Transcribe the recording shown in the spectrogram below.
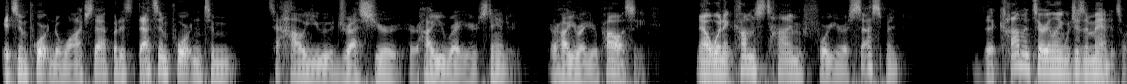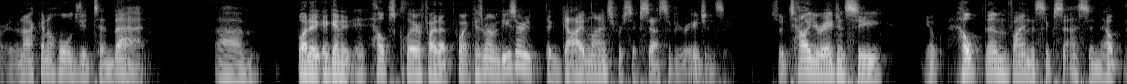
it's important to watch that, but it's that's important to to how you address your or how you write your standard or how you write your policy. Now, when it comes time for your assessment, the commentary language isn't mandatory. They're not going to hold you to that. Um, but it, again, it, it helps clarify that point because remember, these are the guidelines for success of your agency. So tell your agency, you know, help them find the success and help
